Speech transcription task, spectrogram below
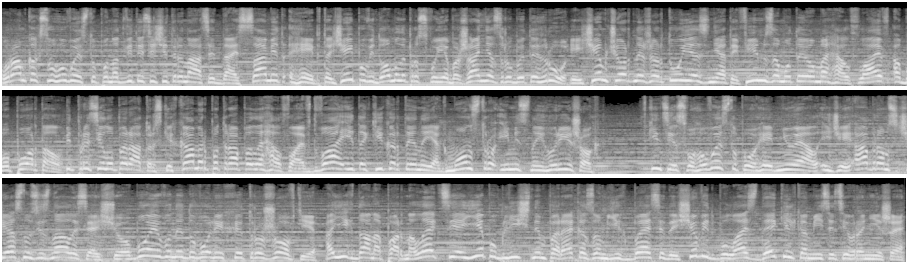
У рамках свого виступу на 2013 DICE Summit Гейб та Джей повідомили про своє бажання зробити гру. І чим чорт не жартує, зняти фільм за мотивами Half-Life або Portal. Під приціл операторських камер потрапили Half-Life 2 і такі картини, як Монстро і Міцний горішок. В кінці свого виступу Гейб Ньюел і Джей Абрамс чесно зізналися, що обоє вони доволі хитрожовті, а їх дана парна лекція є публічним переказом їх бесіди, що відбулась декілька місяців раніше.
